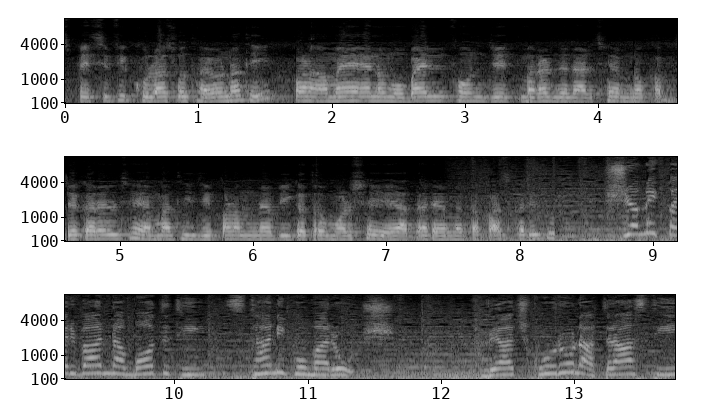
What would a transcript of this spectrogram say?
સ્પેસિફિક ખુલાસો થયો નથી, પણ અમે એનો મોબાઈલ ફોન જે મરણ જનાર છે, એમનો કબજે કરેલ છે, એમાંથી જે પણ અમને વિગતો મળશે એ આધારે અમે તપાસ કરીશું. શ્રમિક પરિવારના મોતથી સ્થાનિકોમાં રોષ. વ્યાજખોરોના ત્રાસથી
